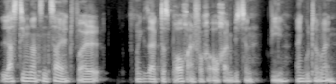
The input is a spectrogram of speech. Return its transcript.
lass den ganzen Zeit, weil, wie gesagt, das braucht einfach auch ein bisschen wie ein guter Wein.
